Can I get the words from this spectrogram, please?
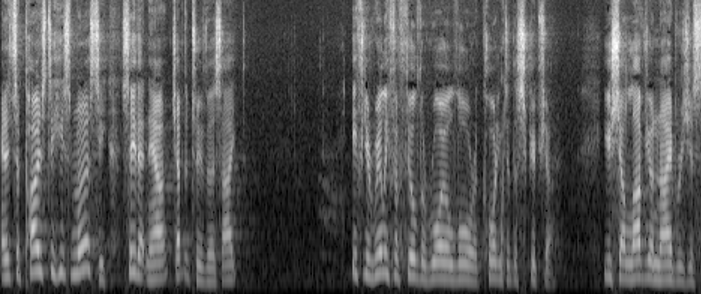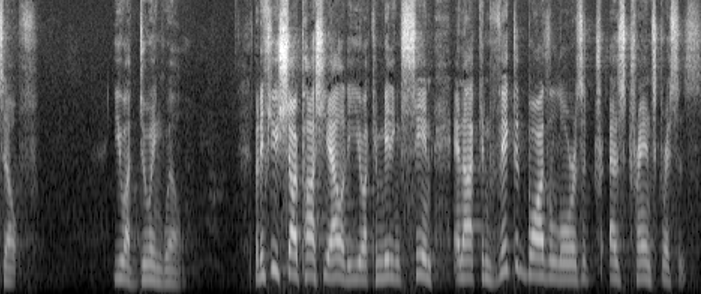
and it's opposed to his mercy. See that now, chapter 2, verse 8. If you really fulfill the royal law according to the scripture, you shall love your neighbour as yourself. You are doing well. But if you show partiality, you are committing sin and are convicted by the law as, as transgressors.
